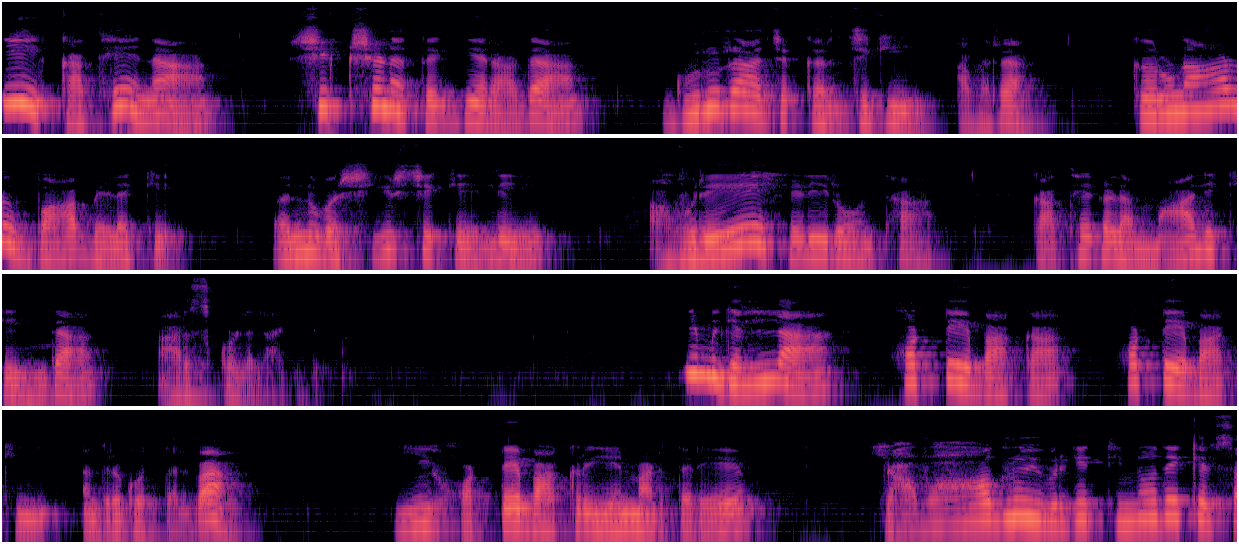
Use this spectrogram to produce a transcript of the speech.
ಈ ಕಥೆನ ಶಿಕ್ಷಣ ತಜ್ಞರಾದ ಗುರುರಾಜ ಕರ್ಜಗಿ ಅವರ ಕರುಣಾಳು ಬಾ ಬೆಳಕೆ ಅನ್ನುವ ಶೀರ್ಷಿಕೆಯಲ್ಲಿ ಅವರೇ ಹೇಳಿರುವಂಥ ಕಥೆಗಳ ಮಾಲಿಕೆಯಿಂದ ಆರಿಸ್ಕೊಳ್ಳಲಾಗಿದೆ. ನಿಮಗೆಲ್ಲ ಹೊಟ್ಟೆ ಬಾಕ, ಹೊಟ್ಟೆ ಬಾಕಿ ಅಂದರೆ ಗೊತ್ತಲ್ವಾ? ಈ ಹೊಟ್ಟೆ ಬಾಕರು ಏನು ಮಾಡ್ತಾರೆ? ಯಾವಾಗಲೂ ಇವರಿಗೆ ತಿನ್ನೋದೇ ಕೆಲಸ.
